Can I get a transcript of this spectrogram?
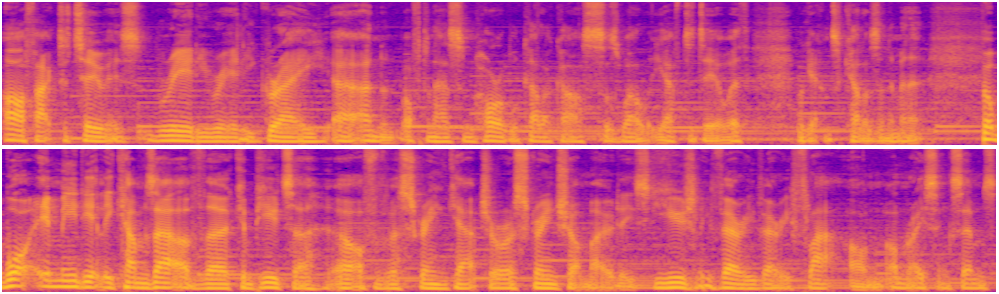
rFactor 2 is really, really grey uh, and often has some horrible colour casts as well that you have to deal with. We'll get into colours in a minute. But what immediately comes out of the computer uh, off of a screen capture or a screenshot mode is usually very, very flat on, on racing sims.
